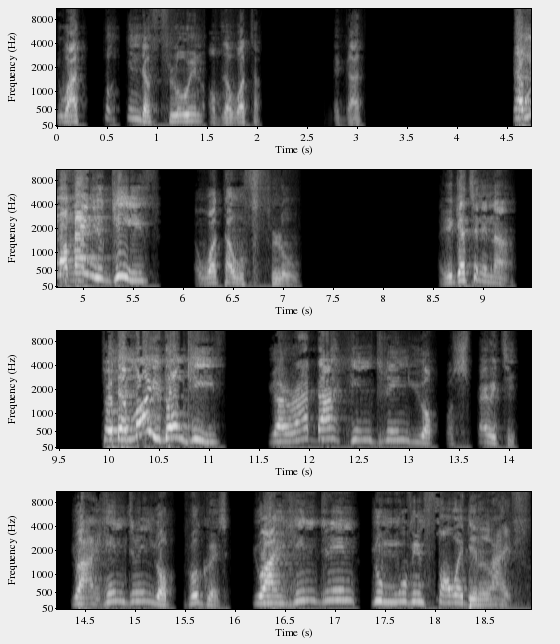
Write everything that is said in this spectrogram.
you are choking the flowing of the water in the gutter. The moment you give, the water will flow. Are you getting it now? So the more you don't give, you are rather hindering your prosperity. You are hindering your progress. You are hindering you moving forward in life.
